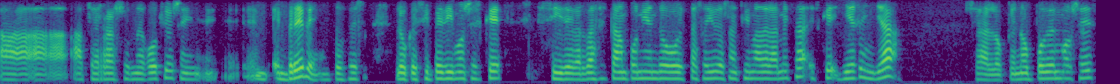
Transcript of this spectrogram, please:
a, cerrar sus negocios en, en, breve. Entonces, lo que sí pedimos es que si de verdad se están poniendo estas ayudas encima de la mesa, es que lleguen ya. O sea, lo que no podemos es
